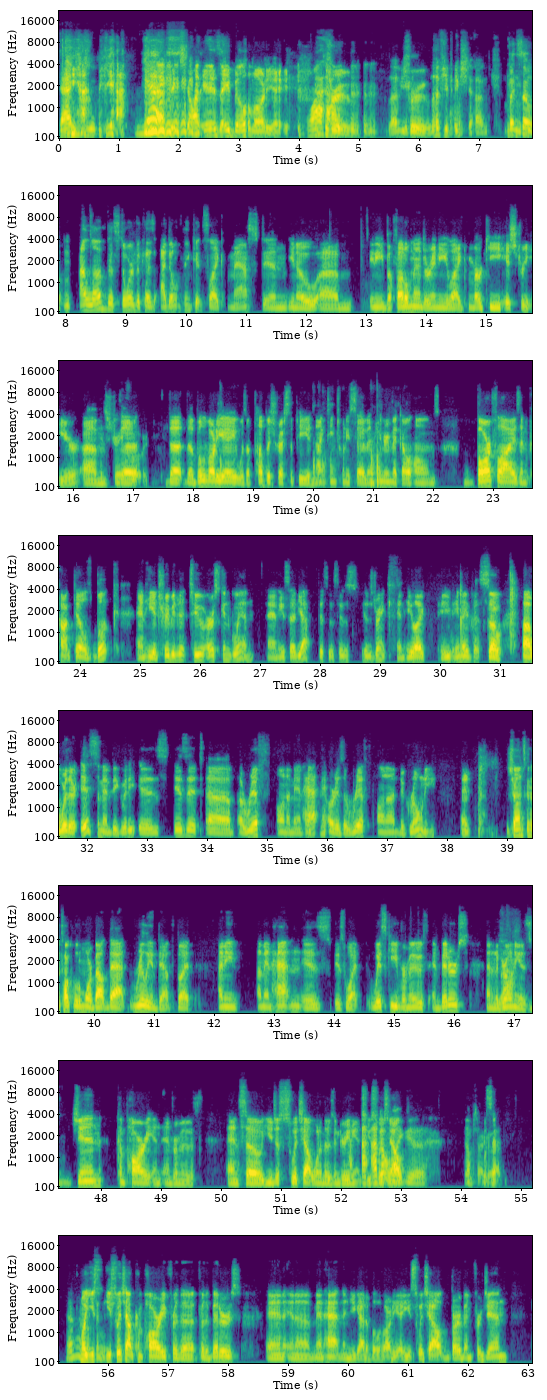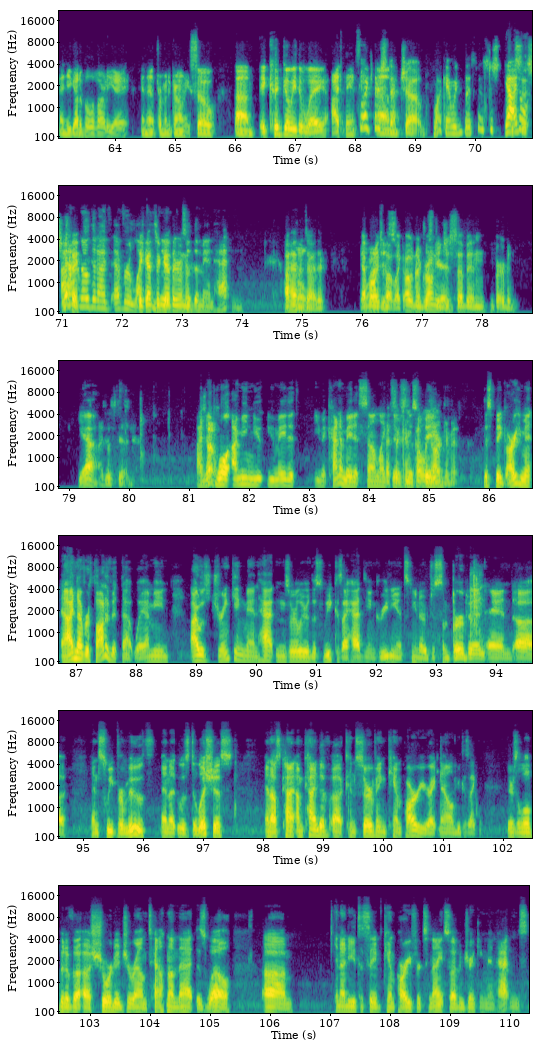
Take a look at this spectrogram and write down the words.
That yeah, yeah, yeah. Big Sean is a Bill boulevardier. wow. True. Love you. True. Love you, Big Sean. But so I love this story because I don't think it's like masked in, you know, um, any befuddlement or any like murky history here. Um, it's the, straightforward. the the Boulevardier was a published recipe in 1927. Henry McElhone's Barflies and Cocktails book, and he attributed it to Erskine Gwynne. And he said, "Yeah, this is his his drink," and he like he, he made this. So uh, where there is some ambiguity is is it uh, a riff on a Manhattan or is it a riff on a Negroni? And Sean's going to talk a little more about that really in depth. But I mean, a Manhattan is is what whiskey, vermouth, and bitters, and a Negroni is gin, Campari, and, and vermouth. And so you just switch out one of those ingredients. You I switch don't out. like. Uh, I'm sorry. what's that? ahead. No, no, Well, you finish. you switch out Campari for the for the bitters, and in a Manhattan, and you got a Boulevardier. You switch out bourbon for gin, and you got a Boulevardier, and then from a Negroni. So um, it could go either way. I think It's like their Um, stepchild. Why can't we? It's it's just Yeah, I don't. just- I don't they- know that I've ever got likened together it to a- the Manhattan. I haven't Well, either. I've well, I always thought like, oh, I just Negroni just, sub in bourbon. Yeah, I just did. I know. So- Well, I mean, you you made it. You kind of made it sound like That's a there's this compelling big, argument. this big argument, and I never thought of it that way. I mean, I was drinking Manhattans earlier this week because I had the ingredients, you know, just some bourbon and uh, and sweet vermouth, and it was delicious. And I was kind, I'm kind of uh, conserving Campari right now because I there's a little bit of a, a shortage around town on that as well. Um, and I needed to save Campari for tonight, so I've been drinking Manhattans.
